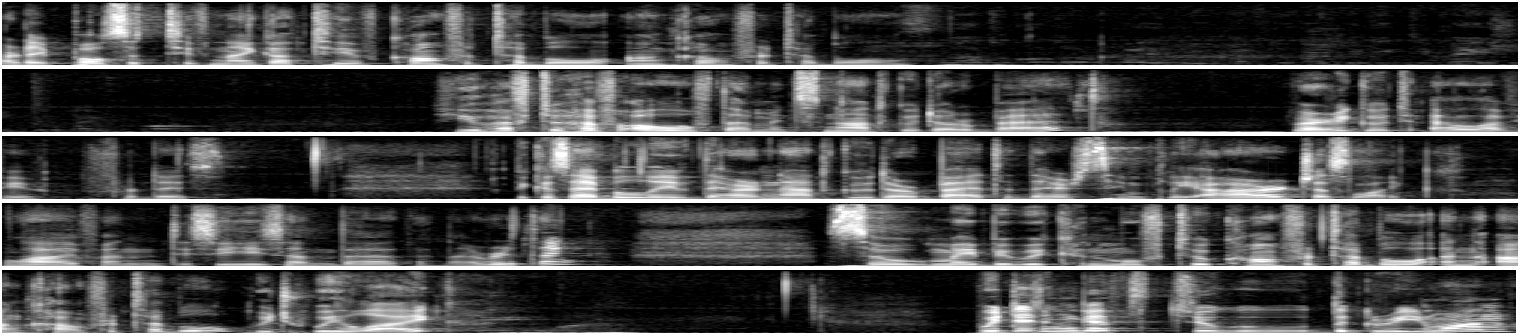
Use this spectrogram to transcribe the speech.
Are they positive, negative, comfortable, uncomfortable? You have to have all of them. It's not good or bad. Very good. I love you for this. Because I believe they are not good or bad. They simply are, just like life and disease and death and everything. So maybe we can move to comfortable and uncomfortable, which we like. We didn't get to the green one.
